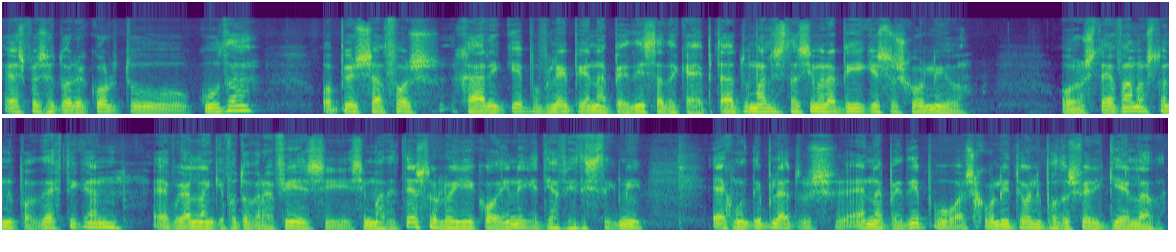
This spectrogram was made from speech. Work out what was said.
έσπασε το ρεκόρ του Κούδα, ο οποίος σαφώς χάρηκε που βλέπει ένα παιδί στα 17 του. Μάλιστα σήμερα πήγε και στο σχολείο. Ο Στέφανος τον υποδέχτηκαν, έβγαλαν και φωτογραφίες οι συμμαθητέ. Το λογικό είναι γιατί αυτή τη στιγμή έχουν δίπλα τους ένα παιδί που ασχολείται όλη η ποδοσφαιρική Ελλάδα.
